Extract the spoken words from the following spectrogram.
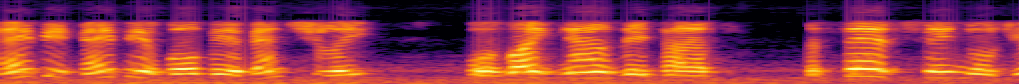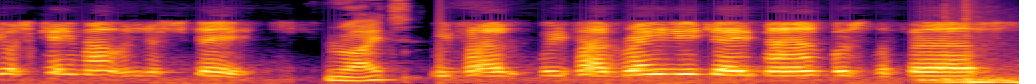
maybe maybe it will be eventually. But right now they've had the third single just came out in the states. Right. We've had we've had Rainy Day Man was the first.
